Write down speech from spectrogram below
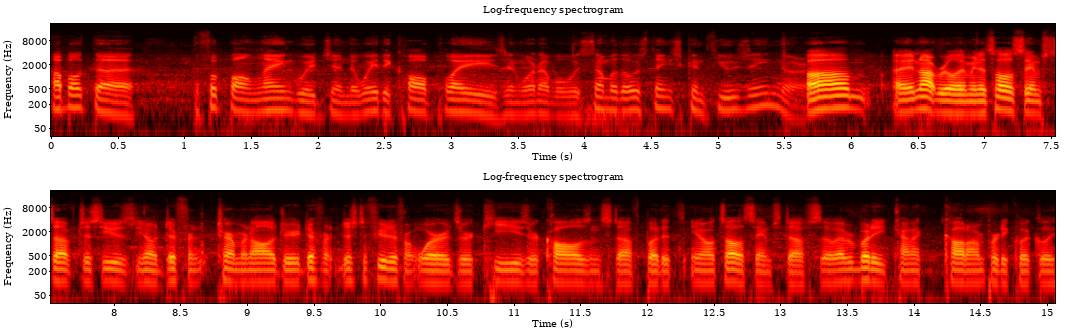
how about the the football language and the way they call plays and whatever? Was some of those things confusing? Or Um, uh, not really. I mean, it's all the same stuff. Just use you know different terminology, or different, just a few different words or keys or calls and stuff. But it's you know it's all the same stuff. So everybody kind of caught on pretty quickly.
